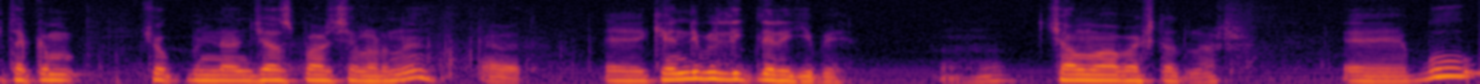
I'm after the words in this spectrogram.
bir takım çok bilinen caz parçalarını Evet. e, kendi bildikleri gibi Hı hı. çalmaya başladılar. E, bu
